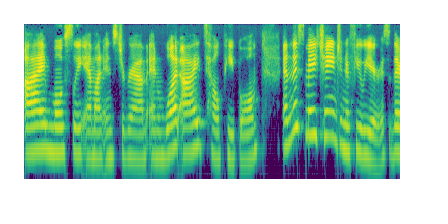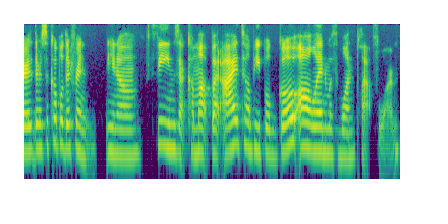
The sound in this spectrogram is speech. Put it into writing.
I mostly am on Instagram and what I tell people, and this may change in a few years. There there's a couple different, you know, themes that come up, but I tell people go all in with one platform.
